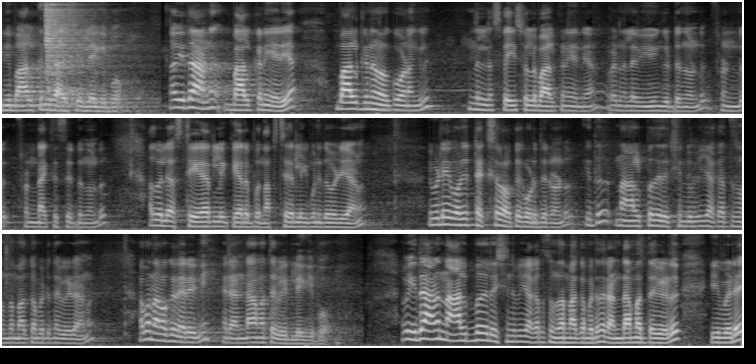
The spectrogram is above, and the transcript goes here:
ഇനി ബാൽക്കണി കാഴ്ചയിലേക്ക് പോകും ഇതാണ് ബാൽക്കണി ഏരിയ ബാൽക്കണി നോക്കുവാണെങ്കിൽ നല്ല സ്പേസ് ഉള്ള ബാൽക്കണി തന്നെയാണ്. ഇവിടെ നല്ല വ്യൂയും കിട്ടുന്നുണ്ട്. ഫ്രണ്ട് ഫ്രണ്ട് ആക്സസ് കിട്ടുന്നുണ്ട്. അതുപോലെ സ്റ്റെയറിൽ കയറി പോകുന്ന സ്റ്റെയറിൽ പോകുന്ന ഇവിടെ കുറച്ച് ടെക്സ്ചർ ഒക്കെ കൊടുത്തിട്ടുണ്ട്. ഇത് നാൽപ്പത് ലക്ഷം രൂപയ്ക്ക് അകത്ത് സ്വന്തമാക്കാൻ പറ്റുന്ന വീടാണ്. അപ്പോൾ നമുക്ക് നേരെ ഇനി രണ്ടാമത്തെ വീട്ടിലേക്ക് പോകും. അപ്പോൾ ഇതാണ് നാൽപ്പത് ലക്ഷം രൂപയ്ക്ക് അകത്ത് സ്വന്തമാക്കാൻ പറ്റുന്ന രണ്ടാമത്തെ വീട്. ഇവിടെ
